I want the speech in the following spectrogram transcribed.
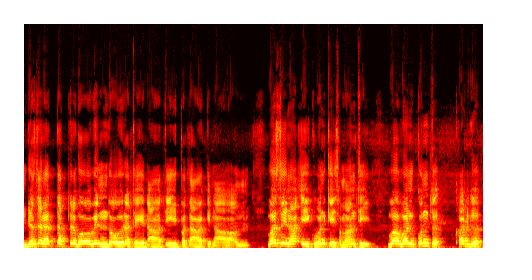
व्यसरत तत्र गोविंदो रथे नाती पता किनाम वह सेना एक वन के समान थी। वह वन कुंत, खड्ग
